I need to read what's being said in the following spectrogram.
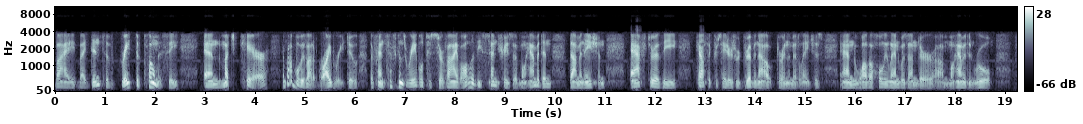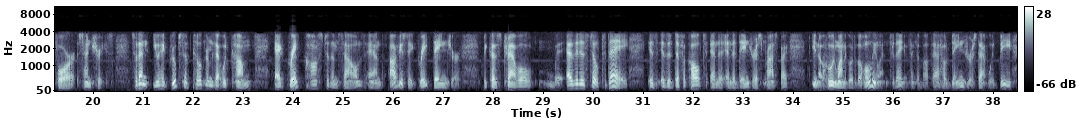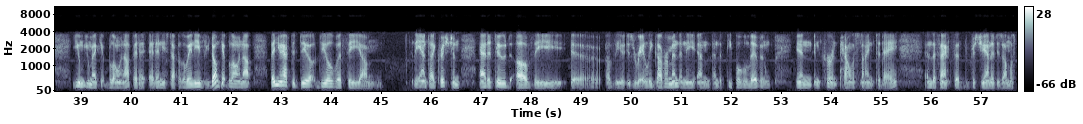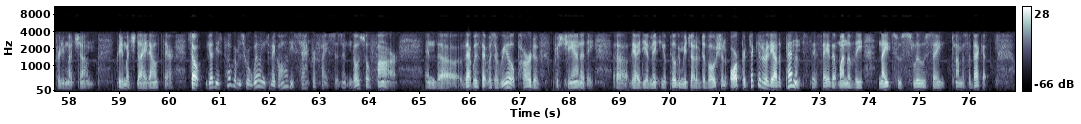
by by dint of great diplomacy and much care and probably a lot of bribery too. The Franciscans were able to survive all of these centuries of Mohammedan domination after the Catholic Crusaders were driven out during the Middle Ages, and while the Holy Land was under um, Mohammedan rule for centuries. So then you had groups of pilgrims that would come at great cost to themselves and obviously great danger because travel, as it is still today, is, is a difficult and a, and a dangerous prospect. You know, who would want to go to the Holy Land today and think about that, how dangerous that would be? You, you might get blown up at, at any step of the way. And if you don't get blown up, then you have to deal, deal with the, um, the anti-Christian attitude of the uh, of the Israeli government and the and, and the people who live in, in in current Palestine today, and the fact that Christianity is almost pretty much um, pretty much died out there. So you have these pilgrims who are willing to make all these sacrifices and go so far and uh, that was that was a real part of Christianity. Uh, the idea of making a pilgrimage out of devotion, or particularly out of penance. They say that one of the knights who slew Saint Thomas a Becket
